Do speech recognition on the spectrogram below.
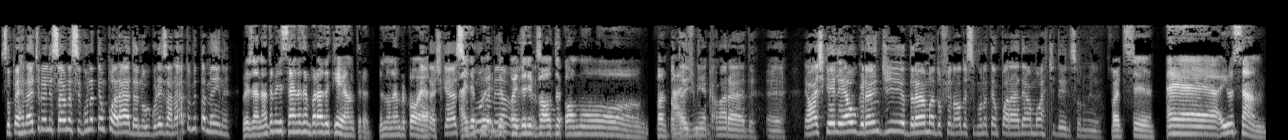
Supernatural ele saiu na segunda temporada, no Grey's Anatomy também, né? Grey's Anatomy ele sai na temporada que entra. Eu não lembro qual é. Cara, acho que é a Aí segunda depois, mesmo. depois ele é volta como fantasma. Fantasminha camarada. É. Eu acho que ele é o grande drama do final da segunda temporada, é a morte dele, se eu não me engano. Pode ser. É, e o Sam?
